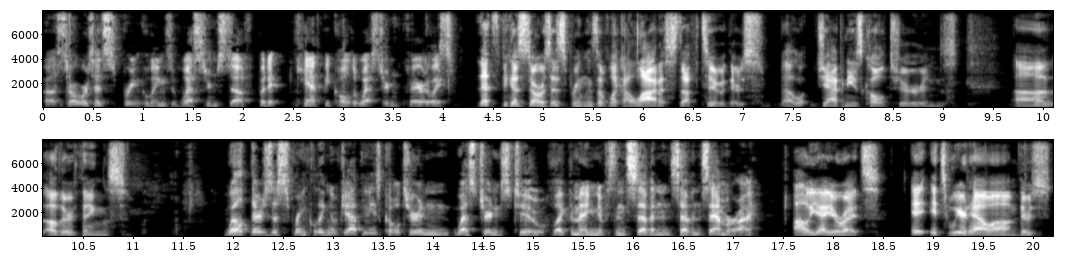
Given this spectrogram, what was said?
Uh, Star Wars has sprinklings of western stuff, but it can't be called a western fairly. That's because Star Wars has sprinklings of like a lot of stuff too. There's uh, Japanese culture and uh, other things. Well, there's a sprinkling of Japanese culture in westerns too, like the Magnificent Seven and Seven Samurai. Oh yeah, you're right. It, it's weird how um there's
